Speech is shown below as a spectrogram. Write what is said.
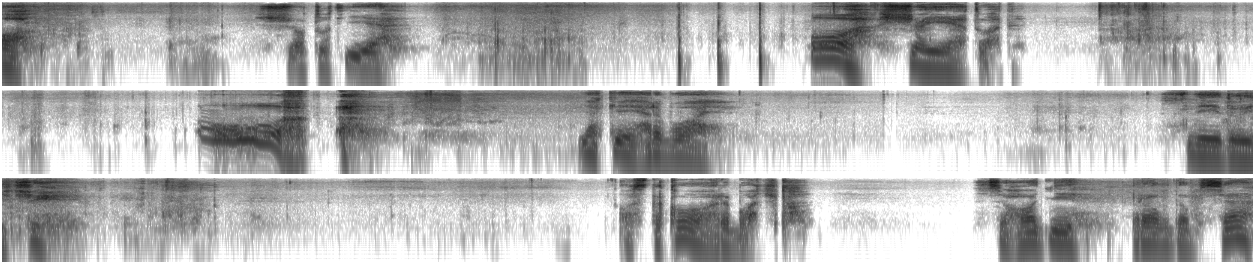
О! Що тут є? О, що є тут? Ох! Який грибой. Слідуючий. Ось такого грибочка. Сьогодні, правда, все.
